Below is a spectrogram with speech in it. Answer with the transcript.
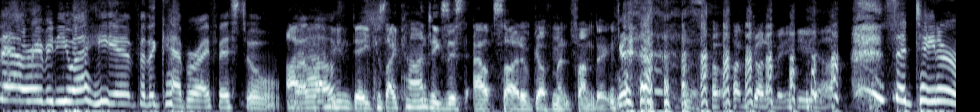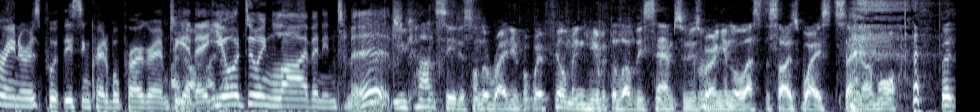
Now, Reuben, you are here for the Cabaret Festival. I my am love. indeed, because I can't exist outside of government funding. so I've got to be here. So, Tina Arena has put this incredible program know, together. I know. You're doing live and intimate. You can't see this on the radio, but we're filming here with the lovely Samson, who's wearing an elasticized waist. Say no more. but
